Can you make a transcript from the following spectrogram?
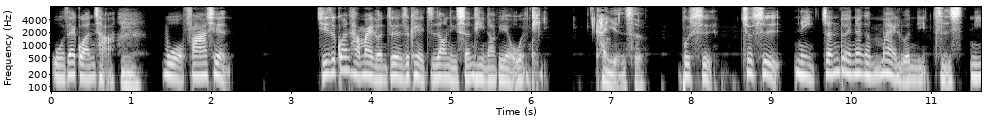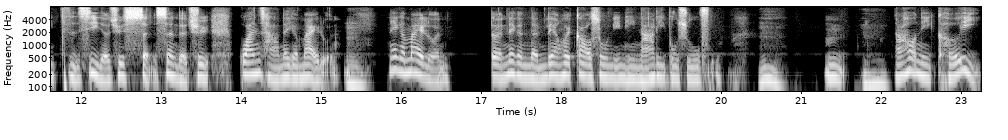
我在观察，嗯，我发现其实观察脉轮真的是可以知道你身体那边有问题。看颜色？不是。就是你针对那个脉轮，你仔细、你仔细的去审慎的去观察那个脉轮，嗯，那个脉轮的那个能量会告诉你你哪里不舒服，嗯。嗯。嗯，然后你可以，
